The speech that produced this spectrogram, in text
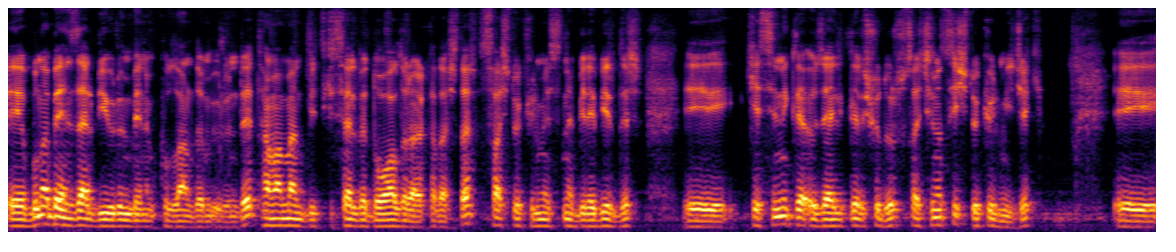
E, buna benzer bir ürün benim kullandığım üründe. Tamamen bitkisel ve doğaldır arkadaşlar. Saç dökülmesine birebirdir. E, kesinlikle özellikleri şudur. Saçınız hiç dökülmeyecek. E,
